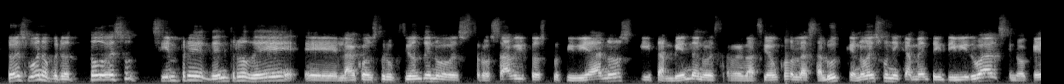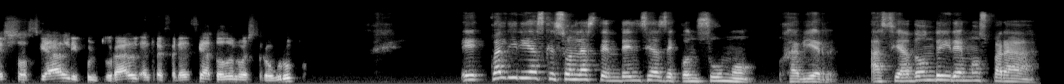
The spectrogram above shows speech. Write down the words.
Entonces, bueno, pero todo eso siempre dentro de eh, la construcción de nuestros hábitos cotidianos y también de nuestra relación con la salud, que no es únicamente individual, sino que es social y cultural en referencia a todo nuestro grupo. Eh, ¿Cuál dirías que son las tendencias de consumo, Javier? ¿Hacia dónde iremos para,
